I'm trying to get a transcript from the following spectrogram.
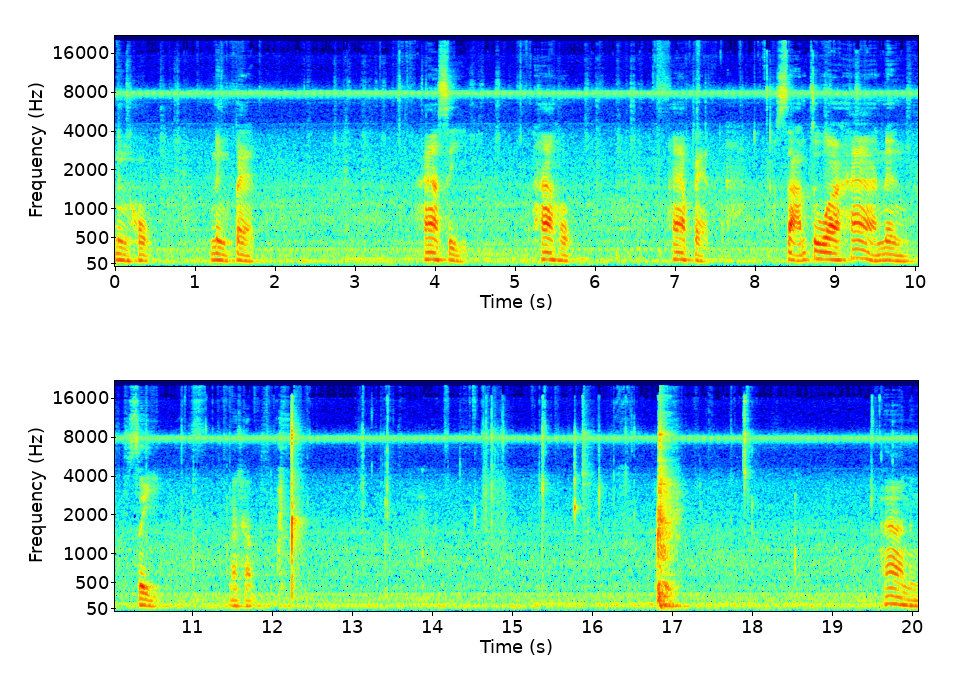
หนึ่งหกหนึ่งแปดห้าสี่ห้าหกห้าแปดสามตัวห้าหนึ่งสี่นะครับ ห้าหนึ่ง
